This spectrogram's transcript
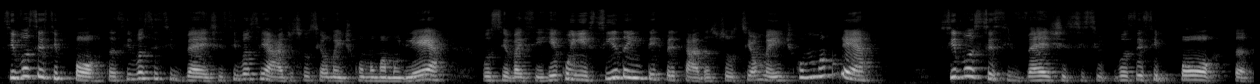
Se você se porta, se você se veste, se você age socialmente como uma mulher, você vai ser reconhecida e interpretada socialmente como uma mulher. Se você se veste, se você se porta,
